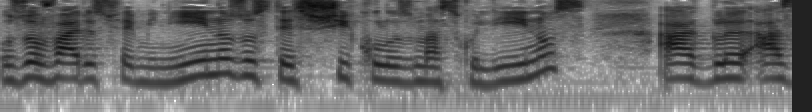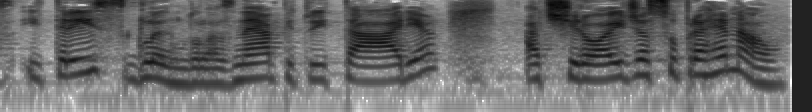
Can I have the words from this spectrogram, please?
Os ovários femininos, os testículos masculinos a, as, e três glândulas, né? A pituitária, a tiroide e a suprarrenal.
